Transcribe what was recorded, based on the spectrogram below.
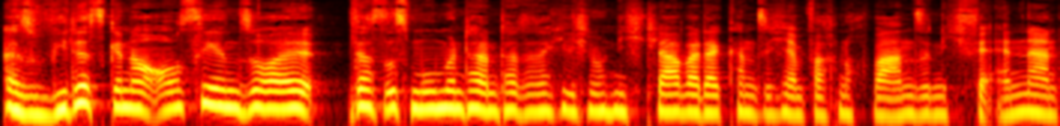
Also wie das genau aussehen soll, das ist momentan tatsächlich noch nicht klar, weil da kann sich einfach noch wahnsinnig verändern.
